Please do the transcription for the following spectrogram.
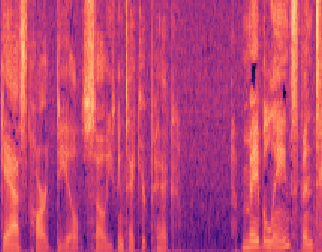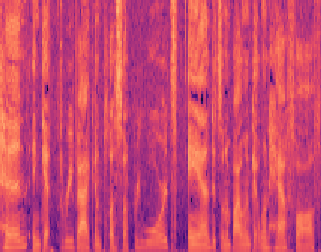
gas card deal, so you can take your pick. Maybelline, spend 10 and get 3 back in plus up rewards, and it's on a buy one get one half off.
